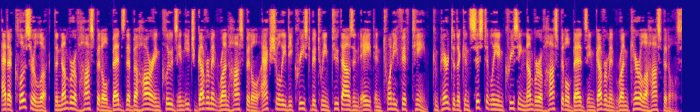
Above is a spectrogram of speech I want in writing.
At a closer look, the number of hospital beds that Bihar includes in each government-run hospital actually decreased between 2008 and 2015, compared to the consistently increasing number of hospital beds in government-run Kerala hospitals.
